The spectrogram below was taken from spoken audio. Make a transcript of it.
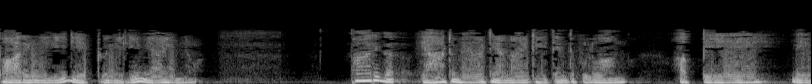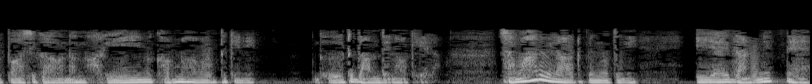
පාරෙන් එළිය ගේට්ටුවෙන් එළිය මෙයා ඉන්නවා. පාරේ යාට මෙයාට යන අයට හිතෙන්න පුළුවන් අපේ මේ පාසිකාව නම් හරීම කරුණාවන්ත කෙනෙක්. ගොඩට දන් දෙනවා කියලා. සමහර වෙලාවට පින්වතුනි, ඒ අය දන්නේ නැහැ.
